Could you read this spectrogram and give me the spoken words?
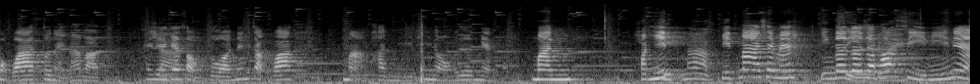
บอกว่าตัวไหนน่ารัก ให้เลือกใช่แค่สองตัว เนื่องจากว่าหมาพันธุ์นี้ที่น้องเลือกเนี่ย มันฮอตฮิฮิตตมากฮิตมากใช่ไหมยิ่งโดยสีโดยเฉพาะด้วย สีนี้เนี่ย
